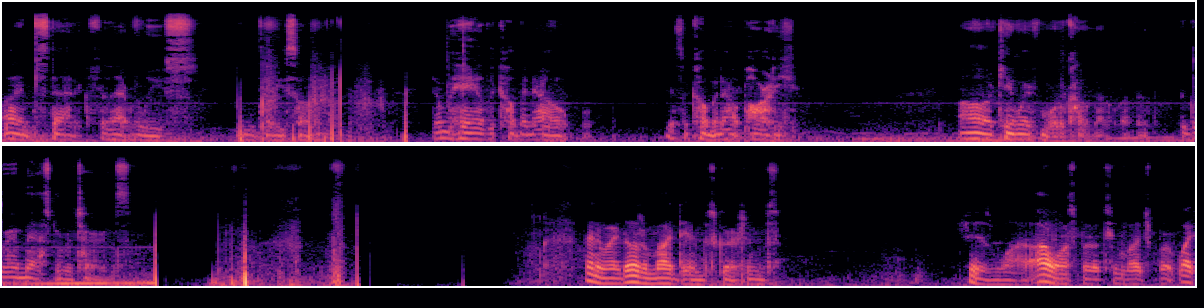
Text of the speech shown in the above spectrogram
I am ecstatic for that release. Let me tell you something. Them hands are coming out. It's a coming out party. Oh, I can't wait for Mortal Kombat 11. The Grandmaster returns. Anyway, those are my damn discretions. Shit is wild. I don't want to spoil too much, but like,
